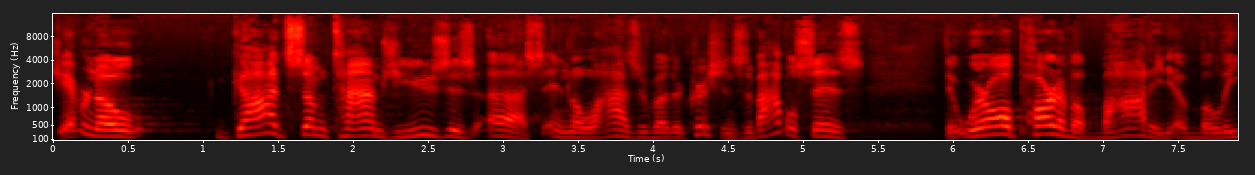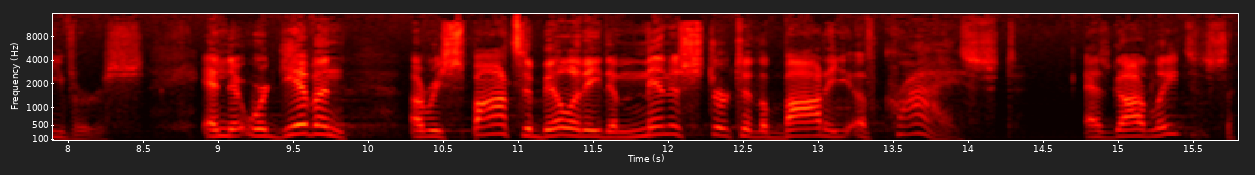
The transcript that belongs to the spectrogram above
Do you ever know God sometimes uses us in the lives of other Christians? The Bible says that we're all part of a body of believers and that we're given a responsibility to minister to the body of Christ as God leads us.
